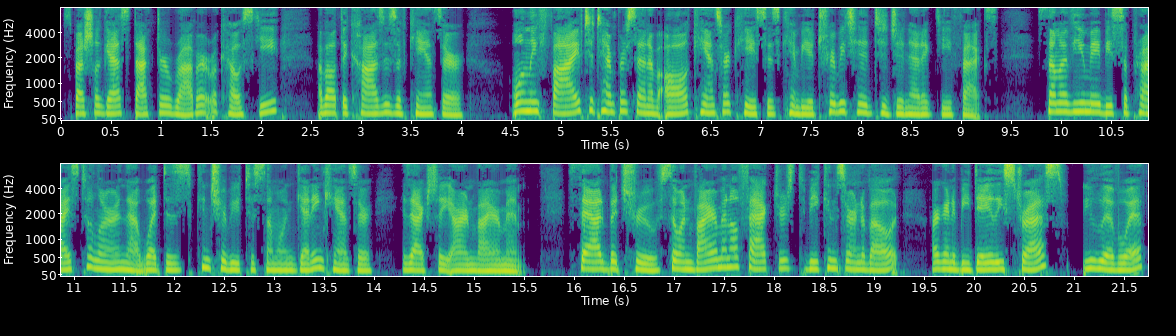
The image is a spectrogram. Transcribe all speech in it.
special guest Dr. Robert Rakowski about the causes of cancer. Only 5 to 10% of all cancer cases can be attributed to genetic defects. Some of you may be surprised to learn that what does contribute to someone getting cancer is actually our environment. Sad but true. So, environmental factors to be concerned about are going to be daily stress you live with,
